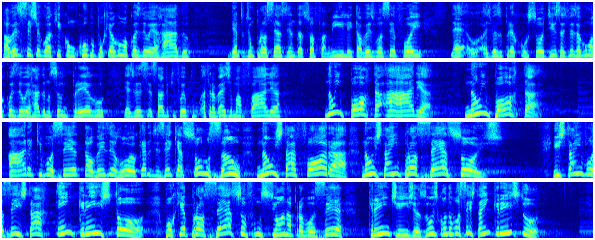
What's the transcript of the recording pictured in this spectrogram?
Talvez você chegou aqui com culpa porque alguma coisa deu errado dentro de um processo dentro da sua família e talvez você foi, né, às vezes o precursor disso, às vezes alguma coisa deu errada no seu emprego e às vezes você sabe que foi através de uma falha. Não importa a área, não importa a área que você talvez errou. Eu quero dizer que a solução não está fora, não está em processos. Está em você estar em Cristo, porque processo funciona para você, crente em Jesus, quando você está em Cristo.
